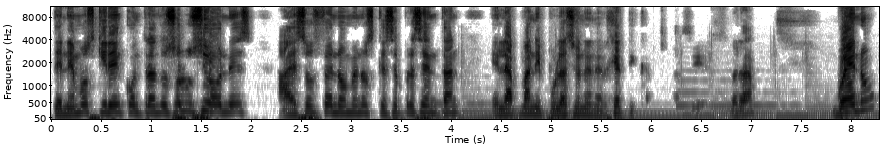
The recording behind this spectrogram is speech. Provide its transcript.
tenemos que ir encontrando soluciones a esos fenómenos que se presentan en la manipulación energética. Así es. ¿verdad? Bueno,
